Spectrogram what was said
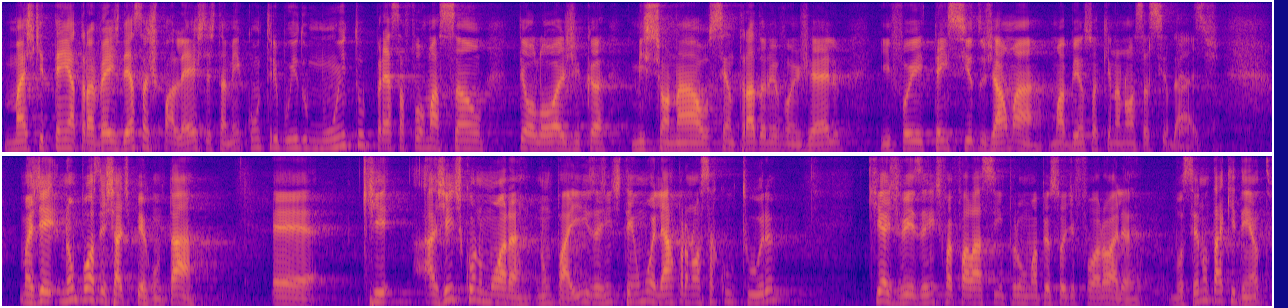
Mas que tem, através dessas palestras também, contribuído muito para essa formação teológica, missional, centrada no Evangelho e foi tem sido já uma, uma benção aqui na nossa cidade. Mas Jay, não posso deixar de perguntar é, que a gente quando mora num país a gente tem um olhar para a nossa cultura que às vezes a gente vai falar assim para uma pessoa de fora, olha, você não está aqui dentro,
